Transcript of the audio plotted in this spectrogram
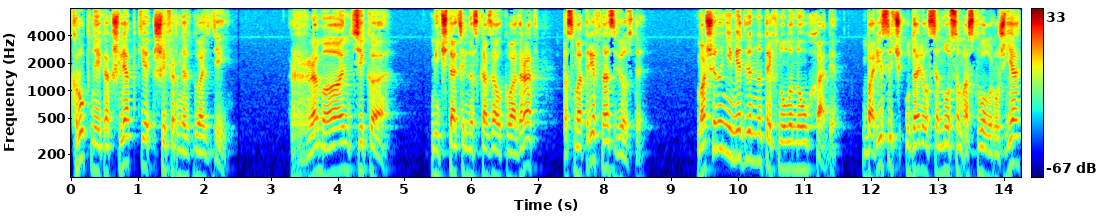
крупные, как шляпки шиферных гвоздей. «Романтика!» – мечтательно сказал Квадрат, посмотрев на звезды. Машину немедленно тряхнуло на ухабе. Борисыч ударился носом о ствол ружья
